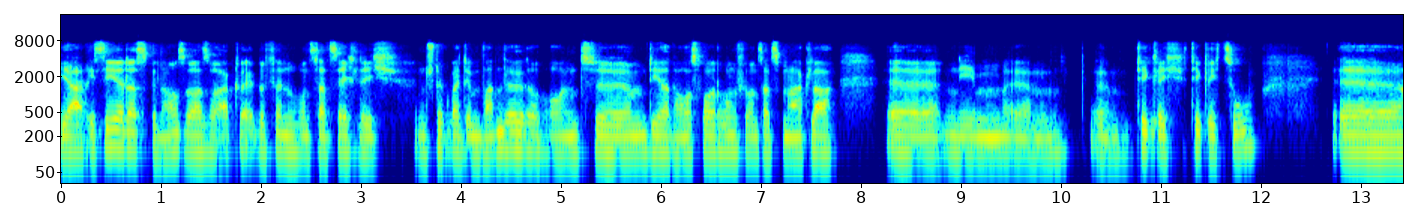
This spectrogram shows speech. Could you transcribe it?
Ja, ich sehe das genauso. Also aktuell befinden wir uns tatsächlich ein Stück weit im Wandel und ähm, die Herausforderungen für uns als Makler äh, nehmen ähm, ähm, täglich, täglich zu. Äh,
